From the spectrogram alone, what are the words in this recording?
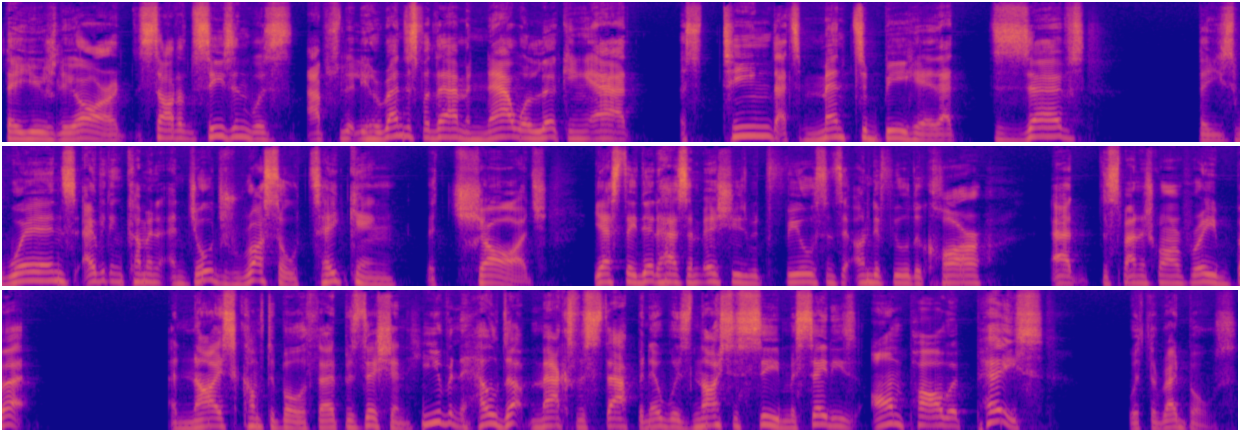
they usually are. The start of the season was absolutely horrendous for them, and now we're looking at a team that's meant to be here, that deserves these wins, everything coming, and George Russell taking the charge. Yes, they did have some issues with fuel since they underfueled the car at the Spanish Grand Prix, but a nice, comfortable third position. He even held up Max Verstappen. It was nice to see Mercedes on par with pace with the Red Bulls.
